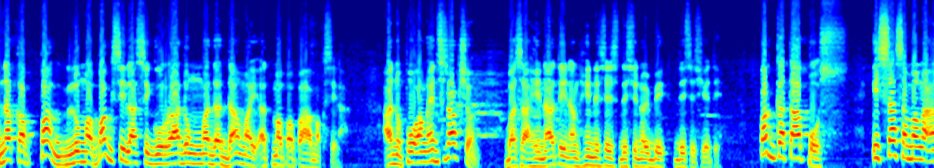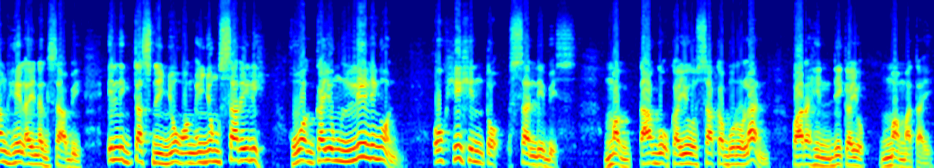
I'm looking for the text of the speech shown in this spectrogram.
na kapag lumabag sila siguradong madadamay at mapapahamak sila. Ano po ang instruction? Basahin natin ang Genesis 19:17. Pagkatapos, isa sa mga anghel ay nagsabi, Iligtas ninyo ang inyong sarili. Huwag kayong lilingon o hihinto sa libis. Magtago kayo sa kaburulan para hindi kayo mamatay.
